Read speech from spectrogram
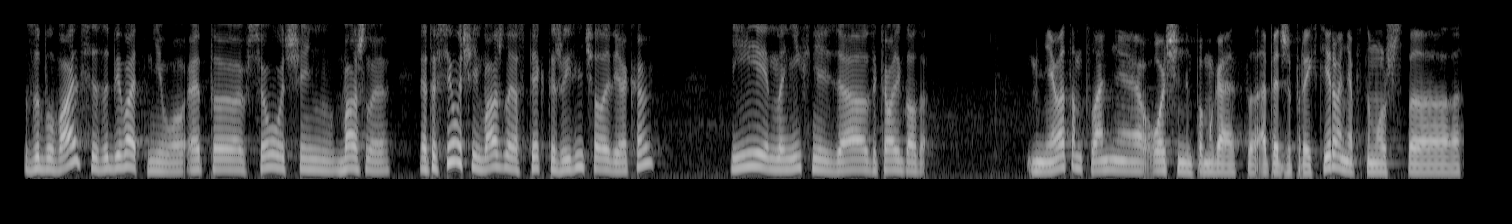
забывать и забивать в него. Это все очень важно. Это все очень важные аспекты жизни человека, и на них нельзя закрывать глаза. Мне в этом плане очень помогает, опять же, проектирование, потому что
